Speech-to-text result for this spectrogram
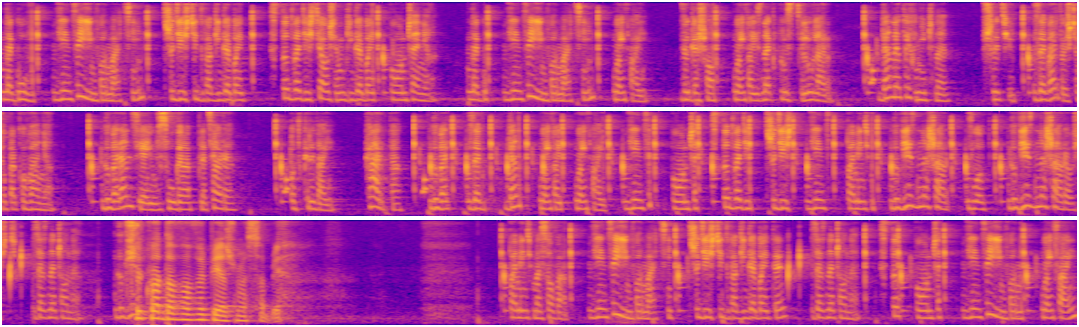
Nagłówek. Więcej informacji. 32 GB. 128 GB. Połączenia. Nagłówek. Więcej informacji. Wi-Fi. Wygaszony. Wi-Fi znak plus celular. Dane techniczne. Przycisk. Zawartość opakowania. Gwarancja i usługa plecary. Odkrywaj. Karta. Gwar. Zew. Dan. Wi-Fi. Wi-Fi. Więcej. Połączeń. 120. 30. Więcej. Pamięć. Gwiezdna szar. Złot. Gwiezdna szarość. Zaznaczone. Gwiezd... Przykładowo wybierzmy sobie. Pamięć masowa. Więcej informacji. 32 GB. Zaznaczone. 100 połączeń. Więcej informacji. Wi-Fi.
